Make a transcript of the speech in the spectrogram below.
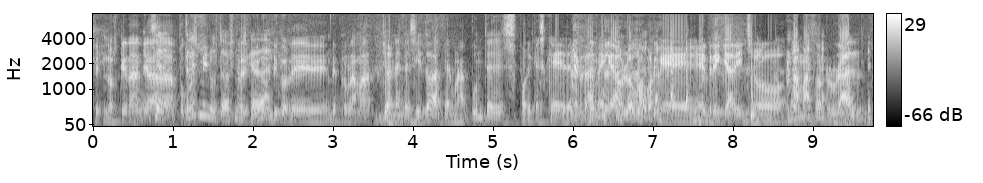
Sí, nos quedan ya O sea, pocos tres minutos nos tres minuticos de, de programa. Yo necesito hacer un apunte porque es que de verdad me he quedado loco porque Enrique ha dicho Amazon rural, es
